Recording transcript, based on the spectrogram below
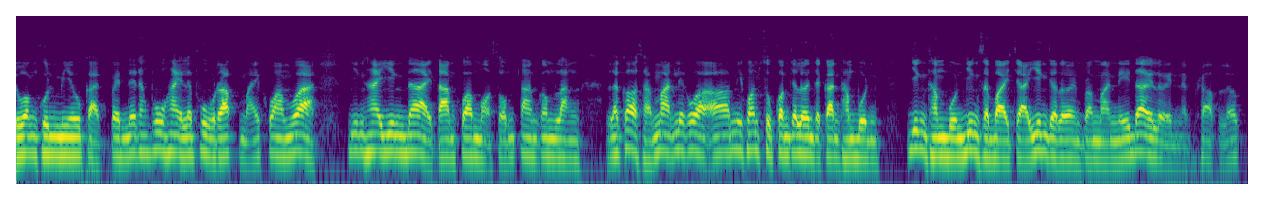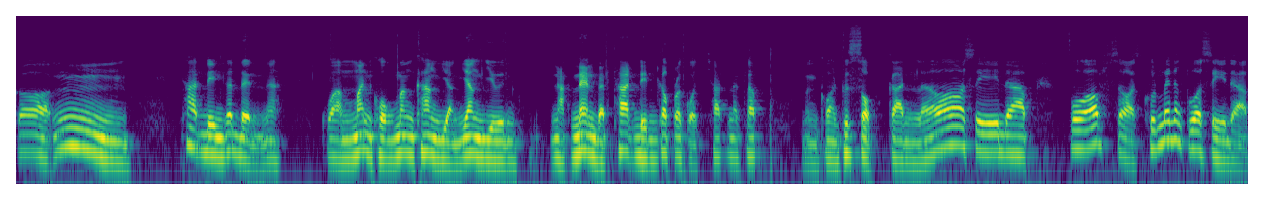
ดวงคุณมีโอกาสเป็นได้ทั้งผู้ให้และผู้รับ หมายความว่ายิ่งให้ยิ่งได้ตามความเหมาะสมตามกำลัง แล้วก็สามารถเรียกว่าามีความสุขความเจริญจากการทำบุญ ยิ่งทำบุญยิ่งสบายใจยิ่งเจริญประมาณนี้ได้เลยนะครับ แล้วก็อืมธาตุดินก็เด่นนะ ความมั่นคงมั่งคั่งอย่างยั่งยืน หนักแน่นแบบธาตุดินก็ปรากฏชัดนะครับมังกรพฤษภกันแล้วสีดาบ Four of Swords คุณไม่ต้องกลัวสีดาบ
